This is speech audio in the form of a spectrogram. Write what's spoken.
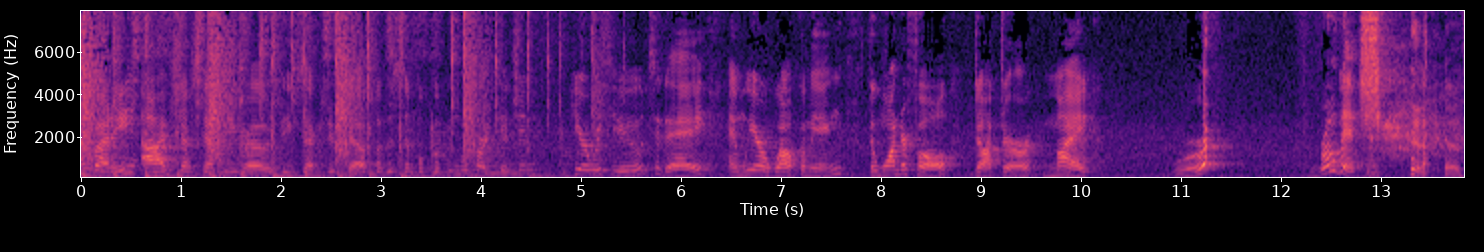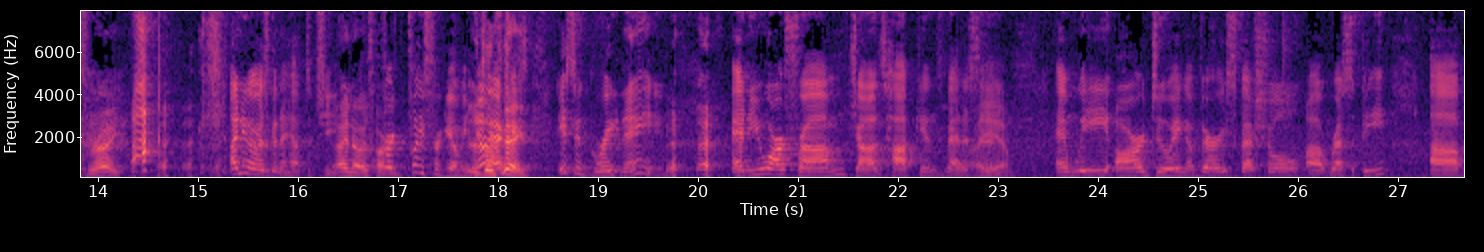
Everybody. I'm Chef Stephanie Rose, the executive chef of the Simple Cooking with Heart Kitchen, here with you today, and we are welcoming the wonderful Dr. Mike R- Robich. That's right. I knew I was going to have to cheat. I know, it's hard. For- please forgive me. It's No, okay. actually, it's a great name. and you are from Johns Hopkins Medicine. I am. And we are doing a very special uh, recipe. Uh,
